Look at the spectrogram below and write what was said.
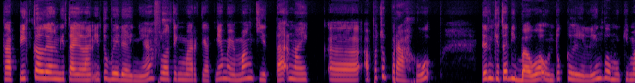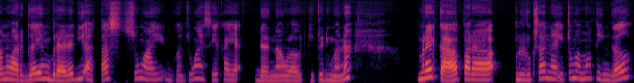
Tapi kalau yang di Thailand itu bedanya floating marketnya memang kita naik e, apa tuh perahu dan kita dibawa untuk keliling pemukiman warga yang berada di atas sungai, bukan sungai sih kayak danau laut gitu di mana mereka, para penduduk sana itu memang tinggal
